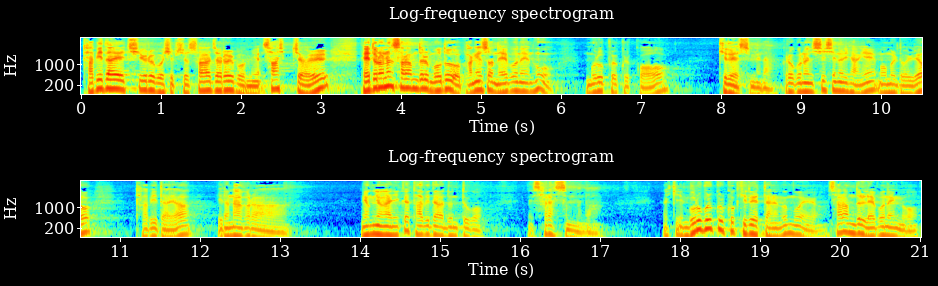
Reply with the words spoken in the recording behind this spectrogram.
다비다의 치유를 보십시오. 4절을 보면 40절 베드로는 사람들 모두 방에서 내보낸 후 무릎을 꿇고 기도했습니다. 그러고는 시신을 향해 몸을 돌려 다비다야 일어나거라 명령하니까 다비다가 눈 뜨고 살았습니다. 이렇게 무릎을 꿇고 기도했다는 건 뭐예요? 사람들 내보낸 거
